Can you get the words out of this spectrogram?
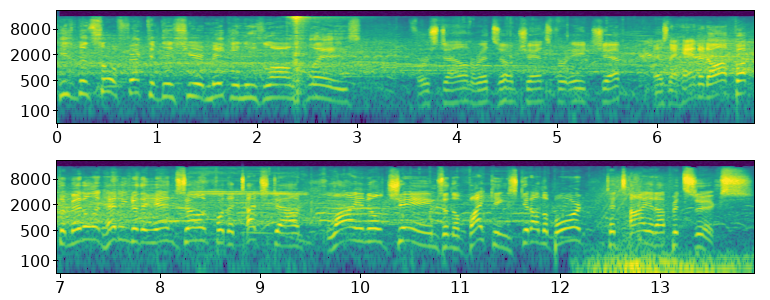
He's been so effective this year making these long plays. First down, red zone chance for HF as they hand it off up the middle and heading to the end zone for the touchdown. Lionel James and the Vikings get on the board to tie it up at six.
